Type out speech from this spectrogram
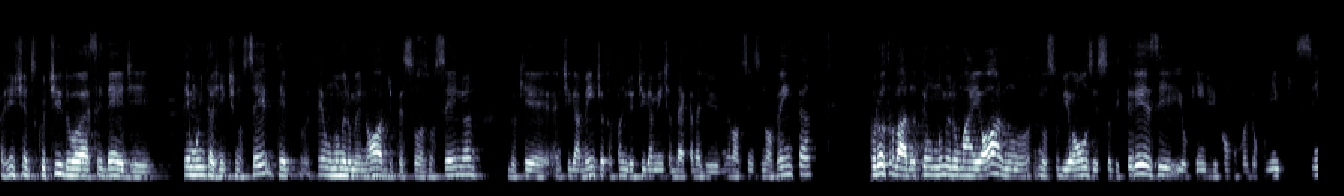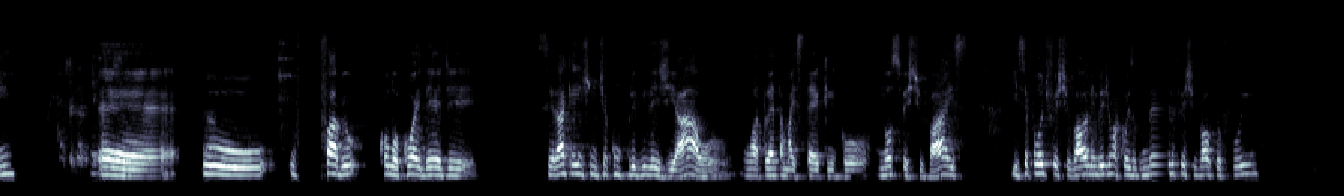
a gente tinha discutido, essa ideia de ter muita gente no sênior, ter, ter um número menor de pessoas no sênior do que antigamente, eu estou falando de antigamente a década de 1990. Por outro lado, eu tenho um número maior no, no sub-11 e sub-13, e o Kendi concordou comigo que sim. É, o, o Fábio colocou a ideia de será que a gente não tinha como privilegiar um atleta mais técnico nos festivais? E você falou de festival, eu lembrei de uma coisa. O primeiro festival que eu fui,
